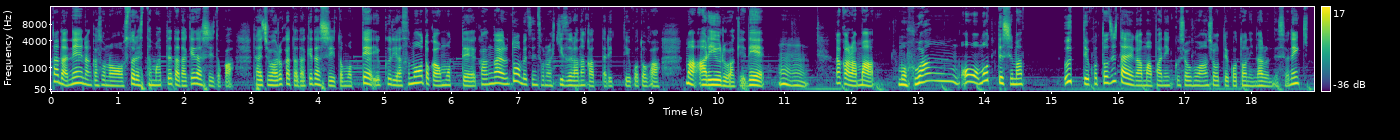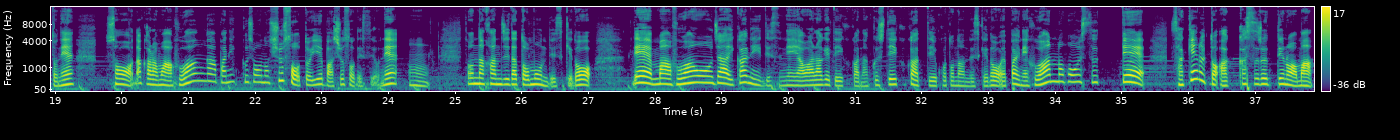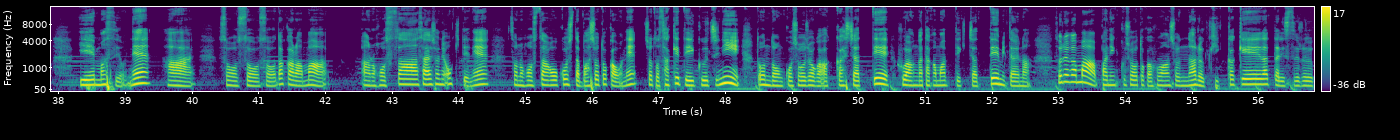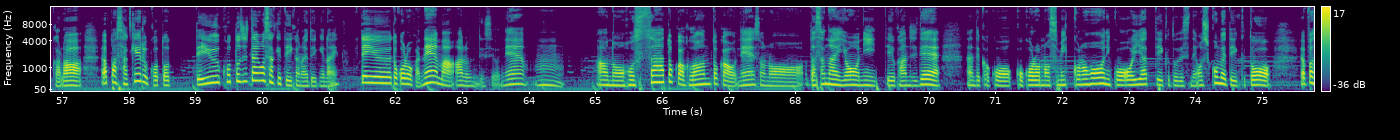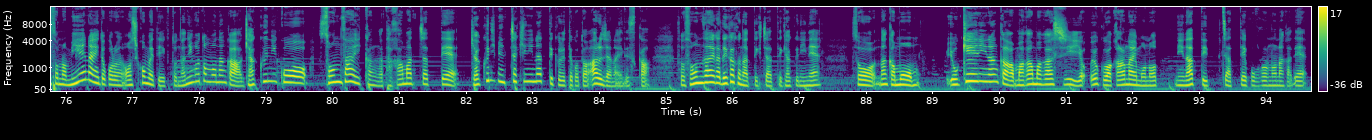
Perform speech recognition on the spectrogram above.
ただねなんかそのストレス溜まってただけだしとか体調悪かっただけだしと思ってゆっくり休もうとか思って考えると別にその引きずらなかったりっていうことがまああり得るわけで。うんうん。だからまあもう不安を持ってしまってうっていうこと自体がまあパニック症不安症っていうことになるんですよねきっとね。そうだからまあ不安がパニック症の主訴といえば主訴ですよね。うん。そんな感じだと思うんですけど。でまあ不安をじゃあいかにですね和らげていくかなくしていくかっていうことなんですけどやっぱりね不安の本質って避けると悪化するっていうのはまあ言えますよね。はい。そうそうそう。だからまああの発作最初に起きてねその発作を起こした場所とかをねちょっと避けていくうちにどんどんこう症状が悪化しちゃって不安が高まってきちゃってみたいなそれがまあパニック症とか不安症になるきっかけだったりするからやっぱ避けることっていうこと自体を避けていかないといけないっていうところがねまああるんですよね。うんあの発作とか不安とかをねその出さないようにっていう感じでなんでかこう心の隅っこの方にこう追いやっていくとですね押し込めていくとやっぱその見えないところに押し込めていくと何事もなんか逆にこう存在感が高まっちゃって逆にめっちゃ気になってくるってことはあるじゃないですか。そう存在がでかくなってきちゃって逆にね。そうなんかもう余計になんかまがまがしいよくわからないものになっていっちゃって心の中で。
